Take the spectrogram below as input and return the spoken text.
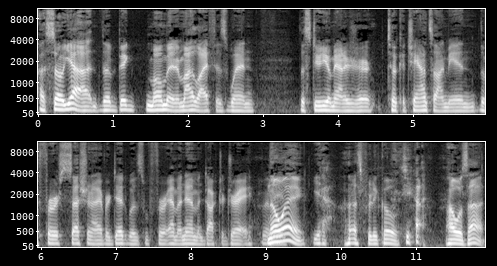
Uh, so yeah, the big moment in my life is when the studio manager took a chance on me, and the first session I ever did was for Eminem and Dr. Dre. I No mean, way. Yeah, That's pretty cool. yeah, How was that?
